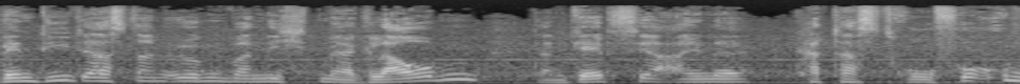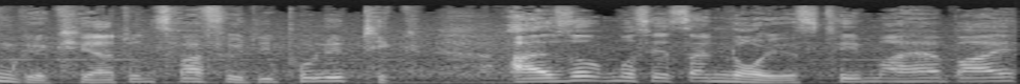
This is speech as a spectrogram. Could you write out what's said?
Wenn die das dann irgendwann nicht mehr glauben, dann gäbe es ja eine Katastrophe umgekehrt und zwar für die Politik. Also muss jetzt ein neues Thema herbei.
